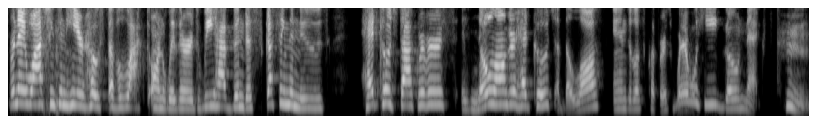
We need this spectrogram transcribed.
Renee Washington here, host of Locked On Wizards. We have been discussing the news. Head coach Doc Rivers is no longer head coach of the Los Angeles Clippers. Where will he go next? Hmm.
